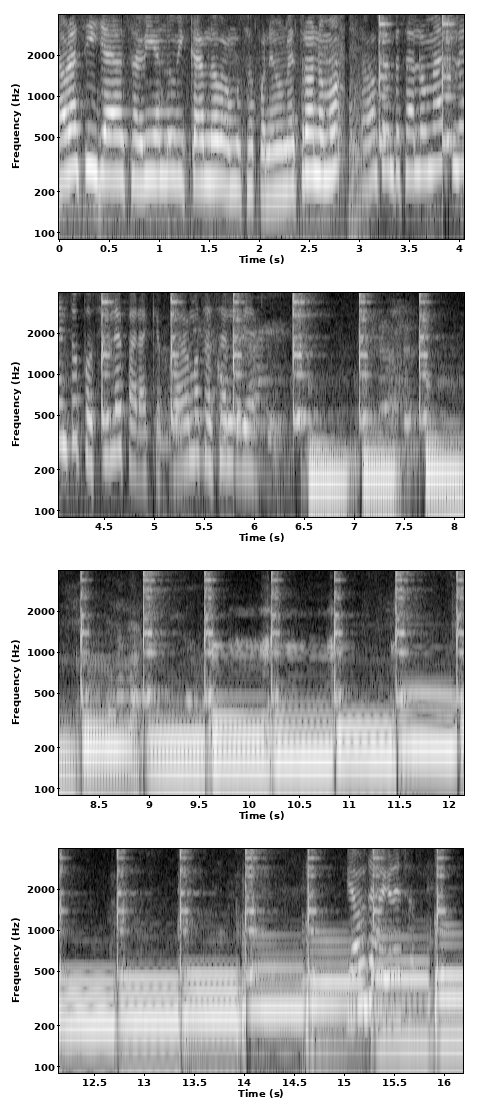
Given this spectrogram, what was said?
Ahora sí, ya sabiendo, ubicando, vamos a poner un metrónomo. Vamos a empezar lo más lento posible para que podamos hacerlo bien. Y vamos de regreso.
